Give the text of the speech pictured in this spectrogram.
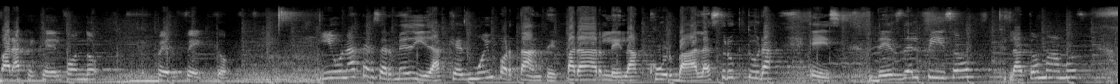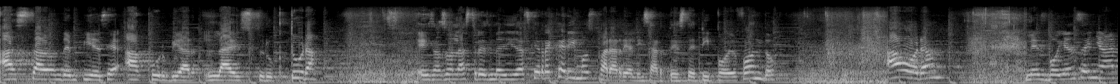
para que quede el fondo perfecto. Y una tercera medida que es muy importante para darle la curva a la estructura es desde el piso la tomamos hasta donde empiece a curvear la estructura. Esas son las tres medidas que requerimos para realizarte este tipo de fondo. Ahora les voy a enseñar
